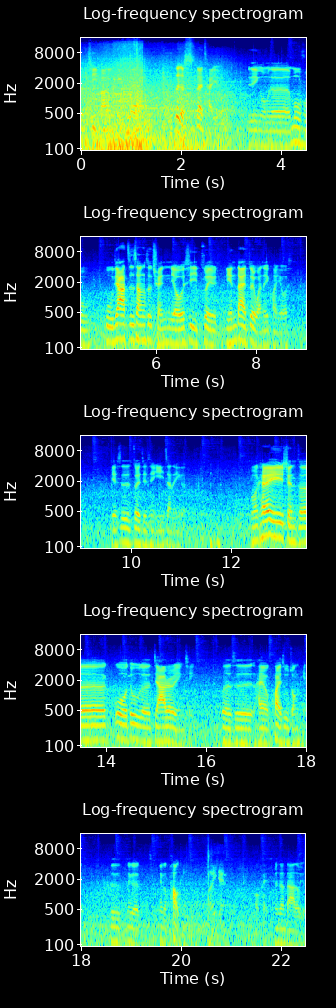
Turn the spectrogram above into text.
蒸汽发动机之类的，这个时代才有。毕竟我们的幕府五家之上是全游戏最年代最晚的一款游戏，也是最接近一战的一个。我们可以选择过度的加热引擎，或者是还有快速装填，就是那个那个炮艇。OK，基本上大家都有，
